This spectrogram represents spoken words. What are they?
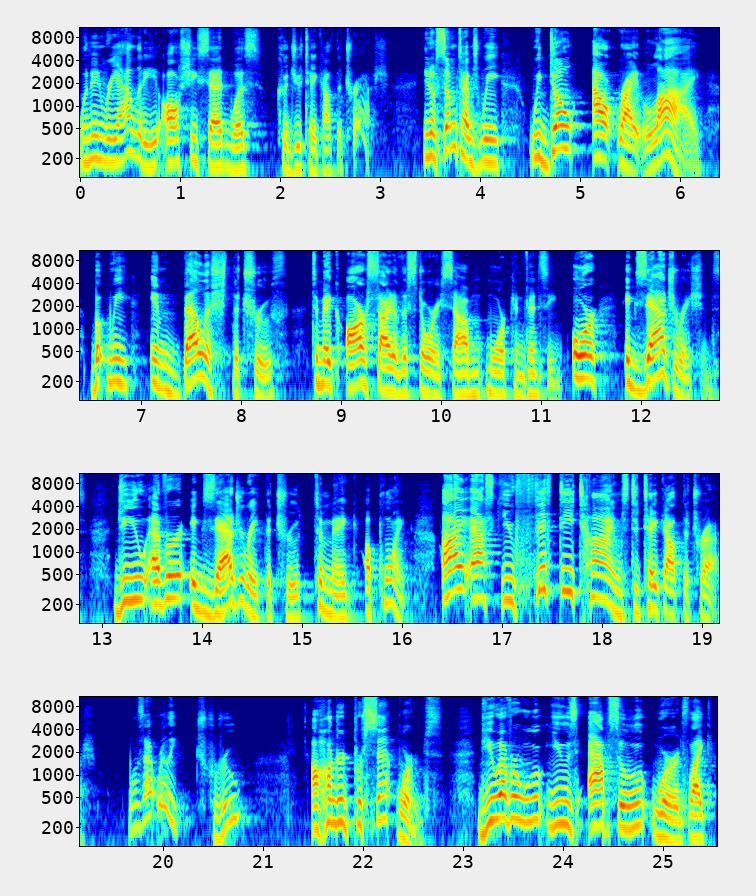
When in reality all she said was, "Could you take out the trash?" You know, sometimes we we don't outright lie, but we embellish the truth to make our side of the story sound more convincing. Or exaggerations. Do you ever exaggerate the truth to make a point? I ask you 50 times to take out the trash. Well, is that really true? 100% words. Do you ever use absolute words like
